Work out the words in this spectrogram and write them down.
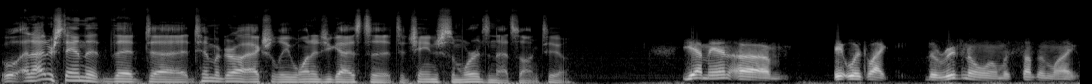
well, and I understand that that uh, Tim McGraw actually wanted you guys to to change some words in that song too. Yeah, man. Um, it was like the original one was something like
